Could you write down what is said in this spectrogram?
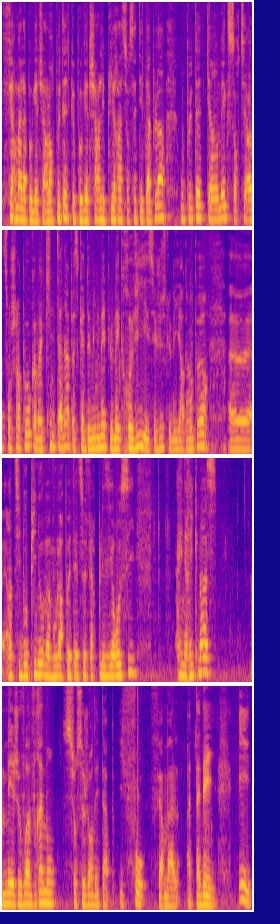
faire mal à Pogachar. Alors peut-être que Pogachar les pliera sur cette étape-là, ou peut-être qu'un mec sortira de son chapeau comme un Quintana parce qu'à 2000 mètres le mec revit et c'est juste le meilleur grimpeur. un Thibaut Pinot va vouloir peut-être se faire plaisir aussi. Henrik Mas, mais je vois vraiment sur ce genre d'étape, il faut faire mal à Tadei. Et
